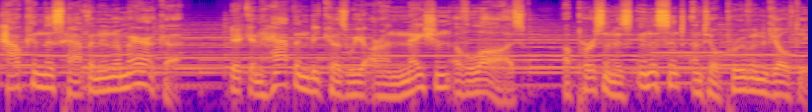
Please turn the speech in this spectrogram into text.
How can this happen in America? It can happen because we are a nation of laws. A person is innocent until proven guilty.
